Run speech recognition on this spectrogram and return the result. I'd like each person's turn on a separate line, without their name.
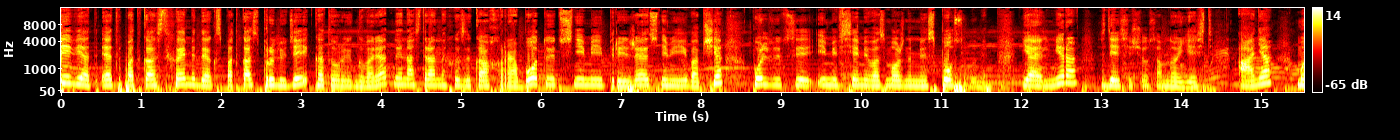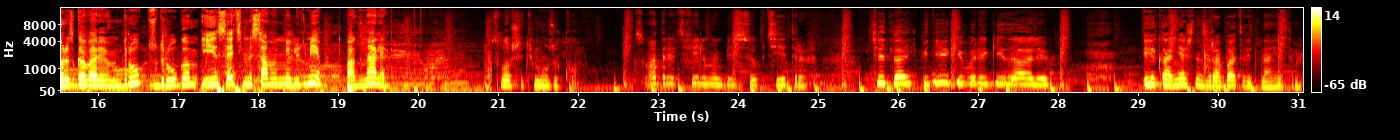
Привет! Это подкаст Хэмидекс, подкаст про людей, которые говорят на иностранных языках, работают с ними, переезжают с ними и вообще пользуются ими всеми возможными способами. Я Эльмира, здесь еще со мной есть Аня. Мы разговариваем друг с другом и с этими самыми людьми. Погнали! Слушать музыку, смотреть фильмы без субтитров, читать книги в оригинале – и, конечно, зарабатывать на этом.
